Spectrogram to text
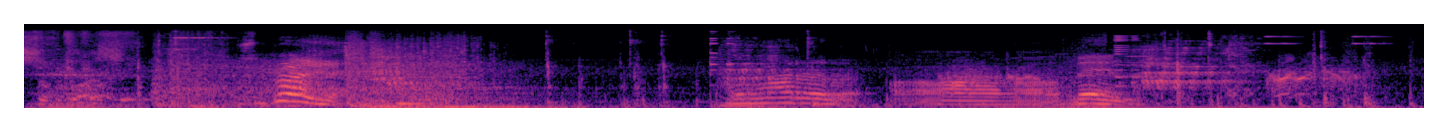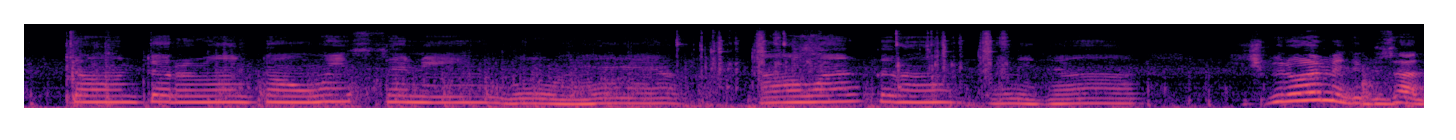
Surprise. Bunlar aa, ben. Don't go listening. Hiçbir ölmedi güzel.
